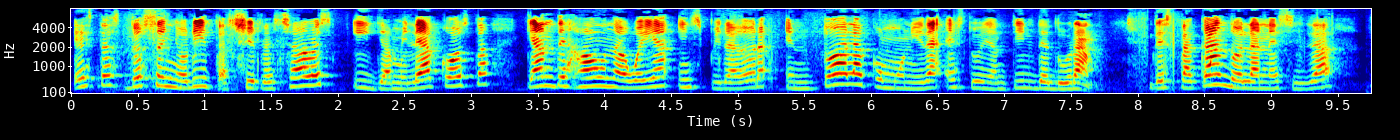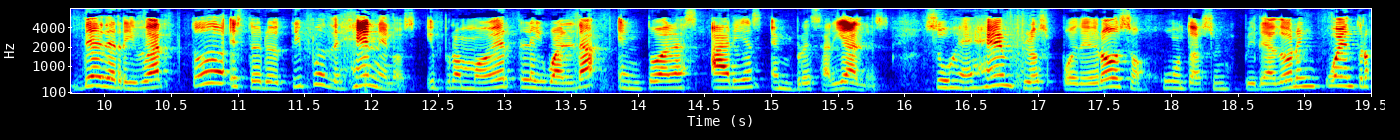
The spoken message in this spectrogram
estas dos señoritas, Shirley Chávez y Yamilea Costa, que han dejado una huella inspiradora en toda la comunidad estudiantil de Durán, destacando la necesidad de derribar todo estereotipo de géneros y promover la igualdad en todas las áreas empresariales. Sus ejemplos poderosos junto a su inspirador encuentro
